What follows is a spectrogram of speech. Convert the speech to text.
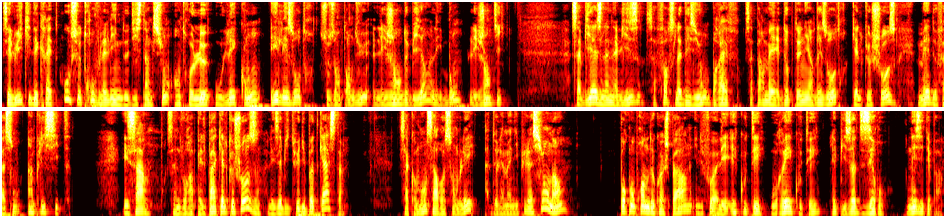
C'est lui qui décrète où se trouve la ligne de distinction entre le ou les cons et les autres, sous-entendu les gens de bien, les bons, les gentils. Ça biaise l'analyse, ça force l'adhésion, bref, ça permet d'obtenir des autres quelque chose, mais de façon implicite. Et ça, ça ne vous rappelle pas quelque chose, les habitués du podcast? Ça commence à ressembler à de la manipulation, non? Pour comprendre de quoi je parle, il faut aller écouter ou réécouter l'épisode 0. N'hésitez pas.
